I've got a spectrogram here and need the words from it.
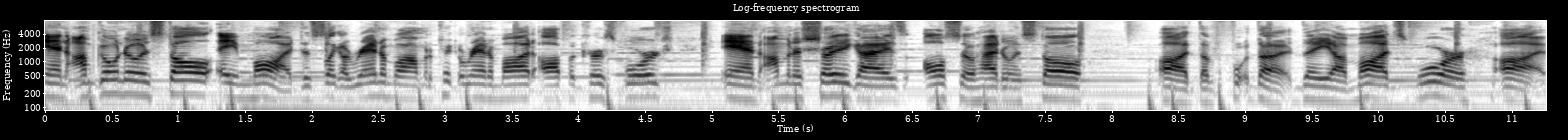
and I'm going to install a mod, just like a random mod. I'm to pick a random mod off of CurseForge and I'm to show you guys also how to install uh, the the, the uh, mods for uh,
